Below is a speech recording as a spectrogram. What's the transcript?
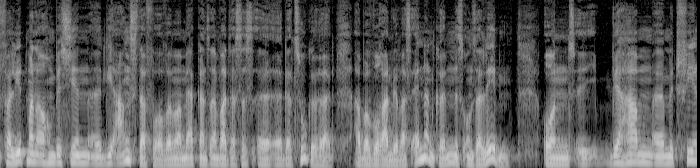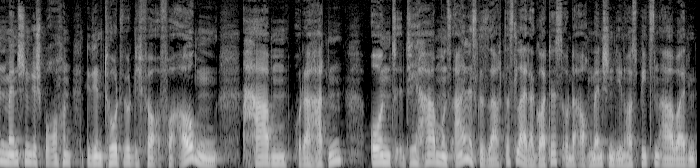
verliert man auch ein bisschen äh, die Angst davor, weil man merkt ganz einfach, dass das äh, äh, dazugehört. Aber woran wir was ändern können, ist unser Leben. Und äh, wir haben äh, mit vielen Menschen gesprochen, die den Tod wirklich vor, vor Augen haben oder hatten und die haben uns eines gesagt, dass leider Gottes und auch Menschen, die in Hospizen arbeiten,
